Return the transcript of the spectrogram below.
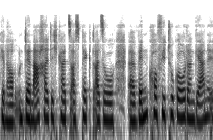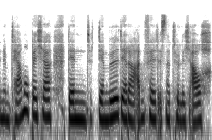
genau. Und der Nachhaltigkeitsaspekt, also äh, wenn Coffee to go, dann gerne in einem Thermobecher, denn der Müll, der da anfällt, ist natürlich auch,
